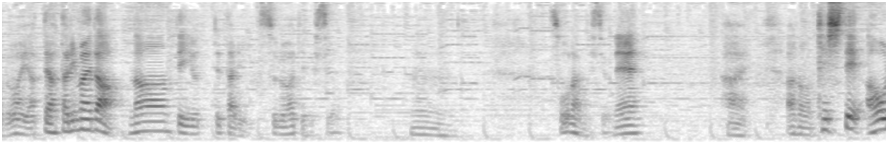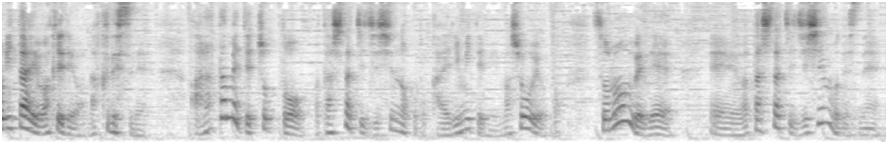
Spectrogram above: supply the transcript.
これはやって当たり前だなんて言ってたりするわけですよ。うん。そうなんですよね。はい。あの、決して煽りたいわけではなくですね、改めてちょっと私たち自身のことを顧みてみましょうよと。その上で、えー、私たち自身もですね、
